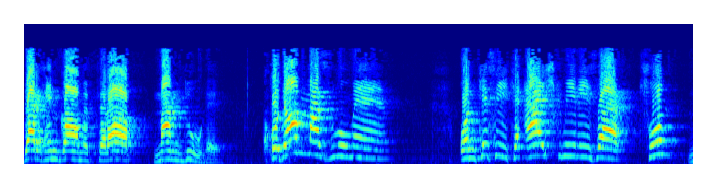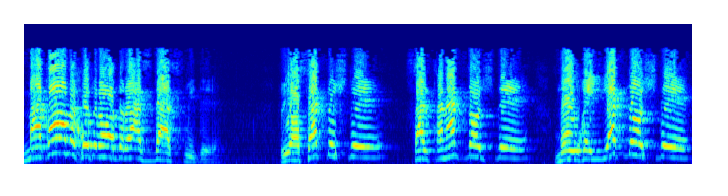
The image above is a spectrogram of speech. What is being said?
در هنگام فراق ممدوحه. کدام مضمومه؟ اون کسی که اشک میریزد چون مقام خود را داره از دست میده. ریاست داشته سلطنت داشته موقعیت داشته.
